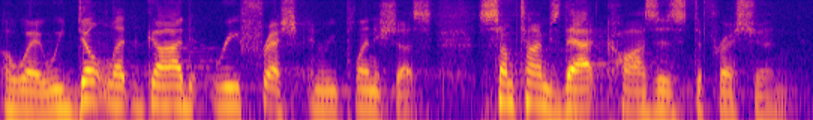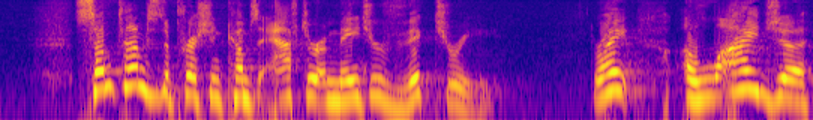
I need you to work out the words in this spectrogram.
away. We don't let God refresh and replenish us. Sometimes that causes depression. Sometimes depression comes after a major victory right? Elijah,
